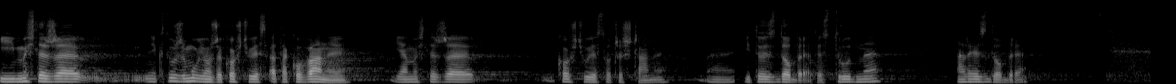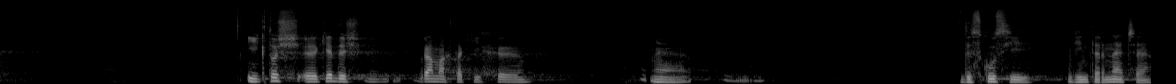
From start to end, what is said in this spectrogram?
I myślę, że niektórzy mówią, że Kościół jest atakowany. Ja myślę, że Kościół jest oczyszczany. I to jest dobre, to jest trudne, ale jest dobre. I ktoś e, kiedyś w- ramach takich e, e, dyskusji w internecie,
